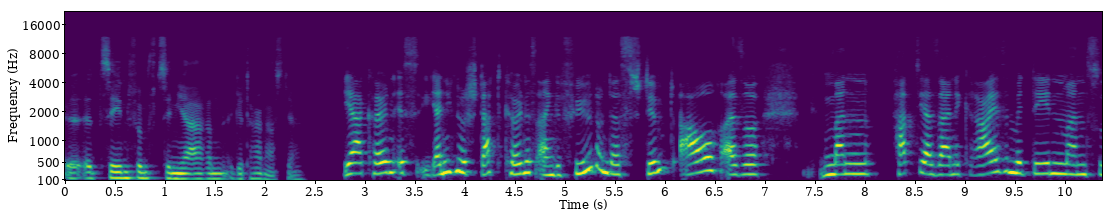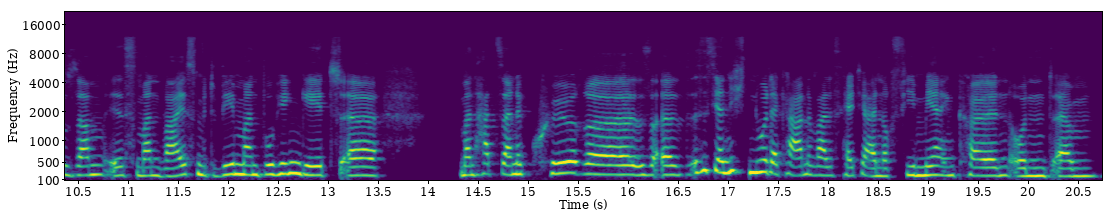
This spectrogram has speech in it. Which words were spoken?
äh, 10, 15 Jahren getan hast, ja. Ja, Köln ist ja nicht nur Stadt, Köln ist ein Gefühl und das stimmt auch. Also man hat ja seine Kreise, mit denen man zusammen ist. Man weiß, mit wem man wohin geht. Äh, man hat seine Chöre. Äh, es ist ja nicht nur der Karneval, es hält ja einen noch viel mehr in Köln. Und ähm,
